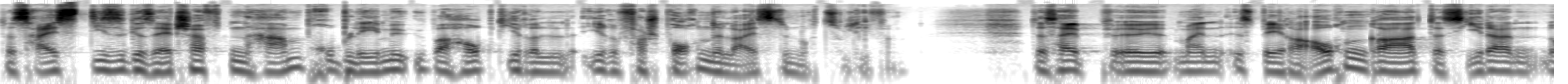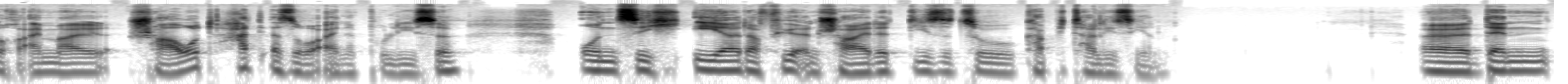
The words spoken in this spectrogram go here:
Das heißt, diese Gesellschaften haben Probleme, überhaupt ihre, ihre versprochene Leistung noch zu liefern. Deshalb, äh, mein, es wäre auch ein Rat, dass jeder noch einmal schaut, hat er so eine Police und sich eher dafür entscheidet, diese zu kapitalisieren. Äh, denn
